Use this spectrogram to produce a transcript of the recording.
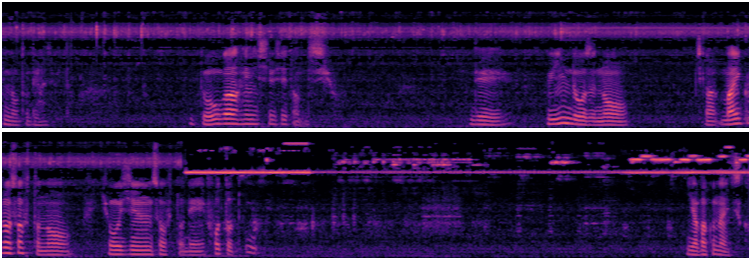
変な音出始めた。動画編集してたんですよ。で、Windows の、違う、マイクロソフトの標準ソフトで、フォト、やばくないですか？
